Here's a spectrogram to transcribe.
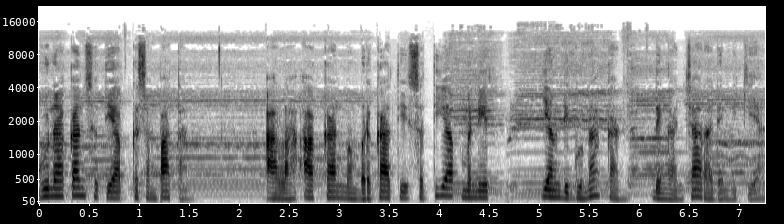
Gunakan setiap kesempatan. Allah akan memberkati setiap menit yang digunakan dengan cara demikian.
